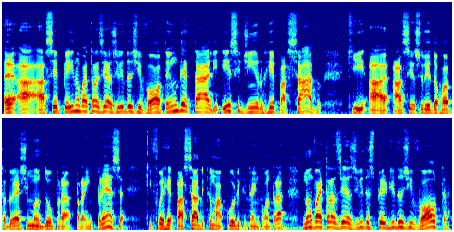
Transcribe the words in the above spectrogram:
É, a, a CPI não vai trazer as vidas de volta. E um detalhe: esse dinheiro repassado, que a, a assessoria da Rota do Oeste mandou para a imprensa, que foi repassado, que é um acordo que está em contrato, não vai trazer as vidas perdidas de volta.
